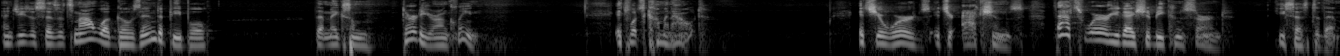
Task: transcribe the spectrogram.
And Jesus says it's not what goes into people that makes them dirty or unclean, it's what's coming out. It's your words, it's your actions. That's where you guys should be concerned, he says to them.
